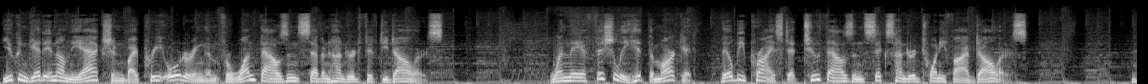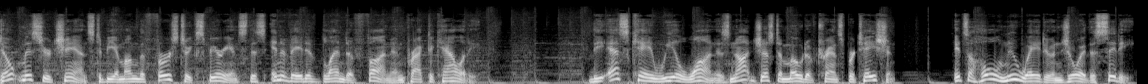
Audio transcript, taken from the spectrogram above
you can get in on the action by pre-ordering them for $1,750. When they officially hit the market, they'll be priced at $2,625. Don't miss your chance to be among the first to experience this innovative blend of fun and practicality. The SK Wheel 1 is not just a mode of transportation. It's a whole new way to enjoy the city.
